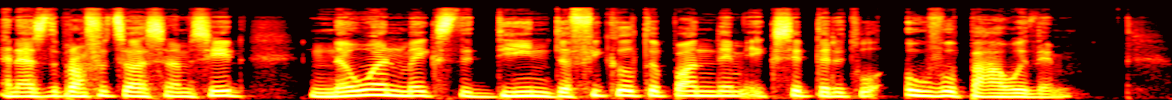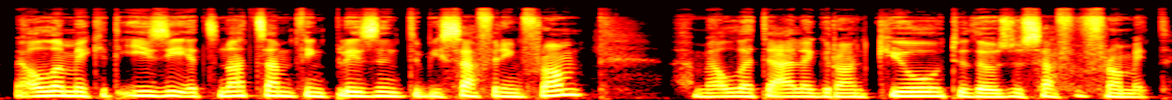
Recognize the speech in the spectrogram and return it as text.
And as the Prophet ﷺ said, no one makes the deen difficult upon them except that it will overpower them. May Allah make it easy. It's not something pleasant to be suffering from. May Allah Ta'ala grant cure to those who suffer from it.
